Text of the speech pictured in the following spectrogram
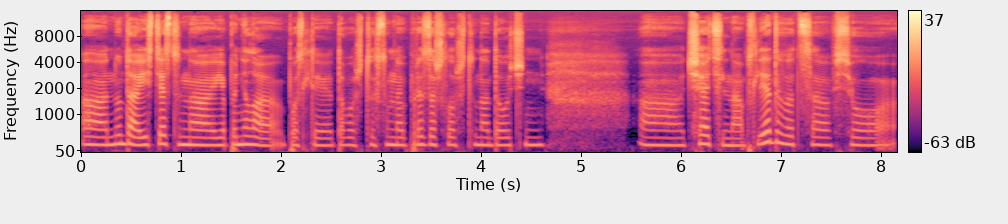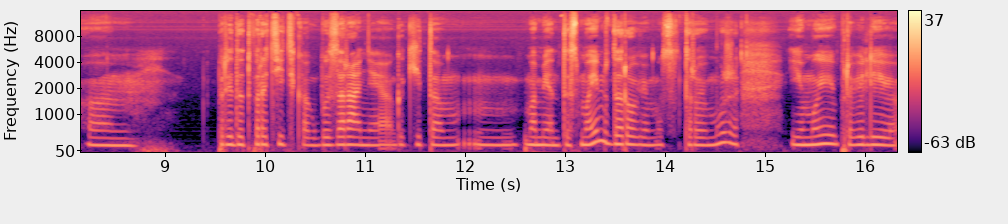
А, ну да, естественно, я поняла после того, что со мной произошло, что надо очень а, тщательно обследоваться, все эм, предотвратить как бы заранее какие-то моменты с моим здоровьем, со здоровьем мужа. И мы провели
